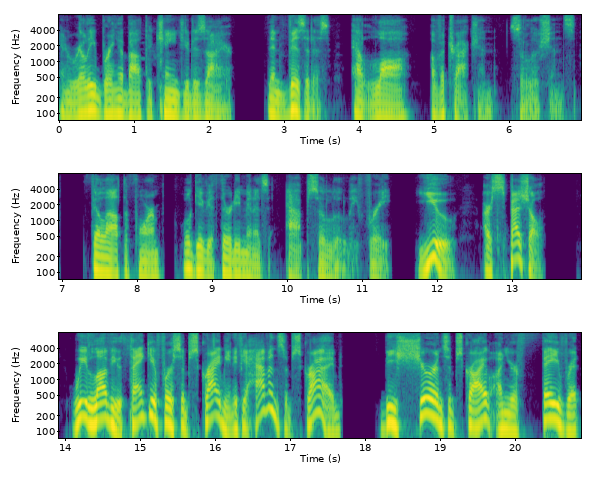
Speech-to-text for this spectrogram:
and really bring about the change you desire, then visit us at Law of Attraction Solutions. Fill out the form. We'll give you 30 minutes absolutely free. You are special. We love you. Thank you for subscribing. If you haven't subscribed, be sure and subscribe on your favorite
